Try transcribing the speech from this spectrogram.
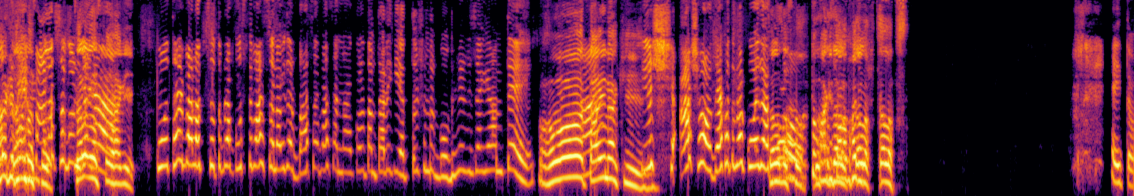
ভাগে দোস্ত। চলো দোস্ত ভাগি কোথায় পালাচ্ছ? তোমরা বুঝতে পারছ না আমি বাসা বাসা না করতাম তাহলে কি এত সুন্দর গভীর জায়গায় আনতে? ও তাই নাকি? ইস আসো দেখো তোমরা কই যাচ্ছ। চলো দোস্ত তো ভাগি, চলো চলো, ভাগি। চলো চলো। এই তো।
